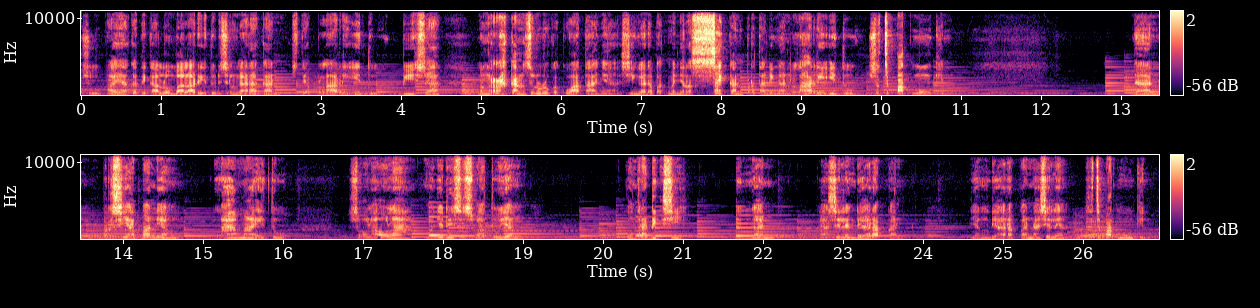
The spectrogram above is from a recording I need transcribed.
supaya ketika lomba lari itu diselenggarakan, setiap pelari itu bisa mengerahkan seluruh kekuatannya sehingga dapat menyelesaikan pertandingan lari itu secepat mungkin. Dan persiapan yang lama itu seolah-olah menjadi sesuatu yang kontradiksi dengan hasil yang diharapkan. Yang diharapkan hasilnya secepat mungkin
